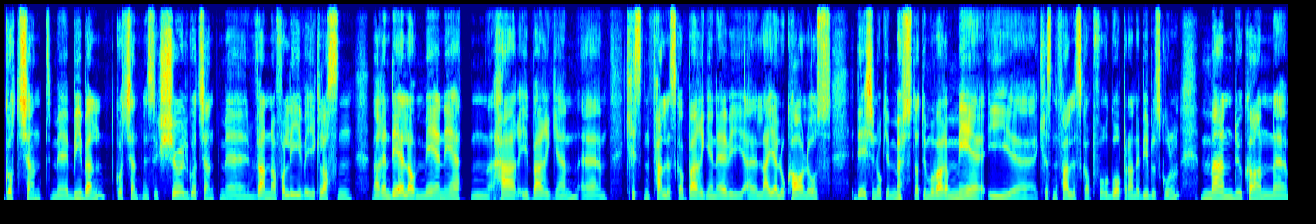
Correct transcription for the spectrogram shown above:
godt kjent med Bibelen, godt kjent med seg sjøl, godt kjent med venner for livet i klassen, være en del av menigheten her i Bergen. Eh, Kristen Fellesskap Bergen er vi eh, leier lokale hos. Det er ikke noe must at du må være med i eh, Kristen Fellesskap for å gå på denne bibelskolen, men du kan eh,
